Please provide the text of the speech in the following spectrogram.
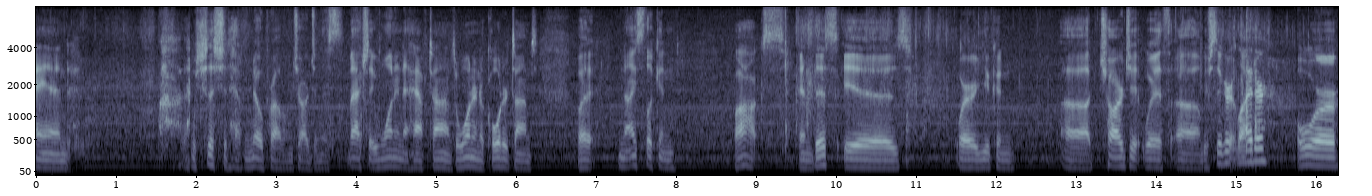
and which this should have no problem charging this. Actually one and a half times, or one and a quarter times. But nice looking box. And this is where you can uh, charge it with um, your cigarette lighter or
